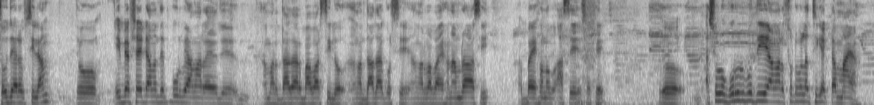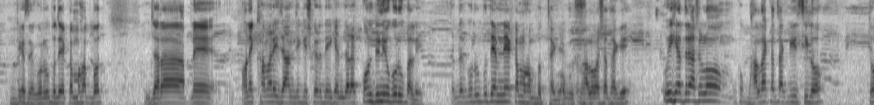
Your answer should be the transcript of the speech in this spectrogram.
সৌদি আরব ছিলাম তো এই ব্যবসায়টা আমাদের পূর্বে আমার যে আমার দাদার বাবার ছিল আমার দাদা করছে আমার বাবা এখন আমরা আছি আব্বা এখনও আছে সাথে। তো আসলে গরুর প্রতি আমার ছোটোবেলা থেকে একটা মায়া ঠিক আছে? গরুর প্রতি একটা মহাব্বত। যারা আপনি অনেক খামারে যান জিজ্ঞেস করে দেখেন যারা কন্টিনিউ গরু পালে তাদের গরুর প্রতি এমনি একটা মহাব্বত থাকে ভালোবাসা থাকে। ওই ক্ষেত্রে আসলে খুব ভালো একটা চাকরি ছিল। তো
